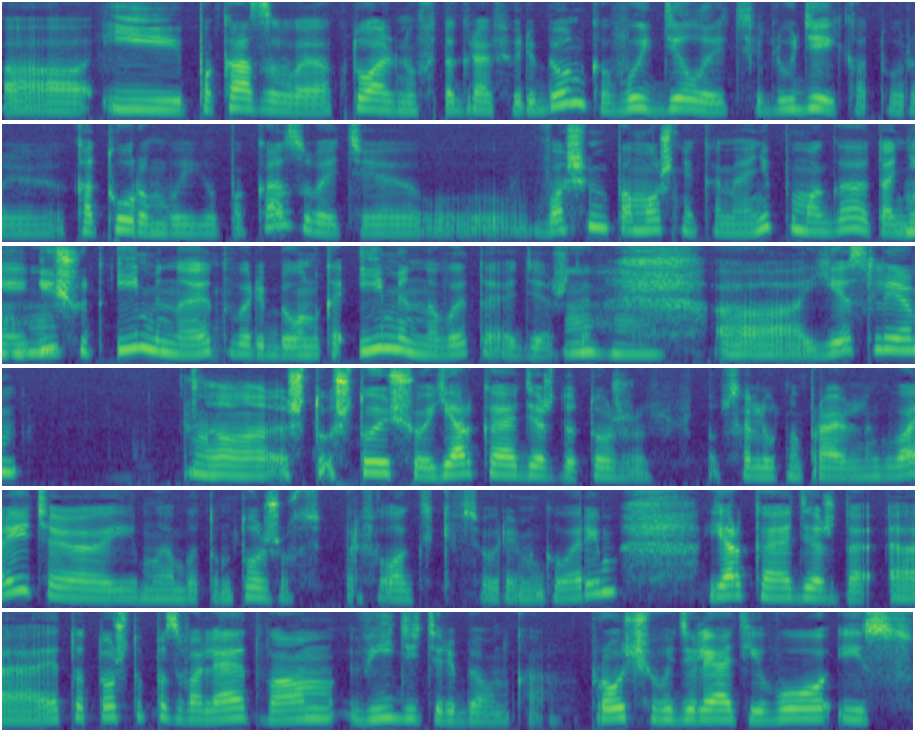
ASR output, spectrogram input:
э, и показывая актуальную фотографию ребенка, вы делаете людей, которые, которым вы ее показываете, вашими помощниками, они помогают, они угу. ищут именно этого ребенка, именно в этой одежде. Угу. Если а, что, что еще? Яркая одежда тоже абсолютно правильно говорите, и мы об этом тоже в профилактике все время говорим. Яркая одежда э, это то, что позволяет вам видеть ребенка, проще выделять его из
